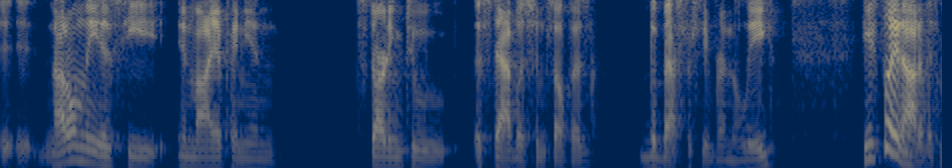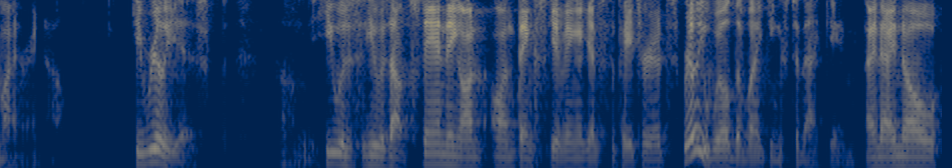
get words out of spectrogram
it, not only is he, in my opinion, starting to establish himself as the best receiver in the league, he's playing out of his mind right now. He really is. Um, he was he was outstanding on on Thanksgiving against the Patriots. Really willed the Vikings to that game. And I know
